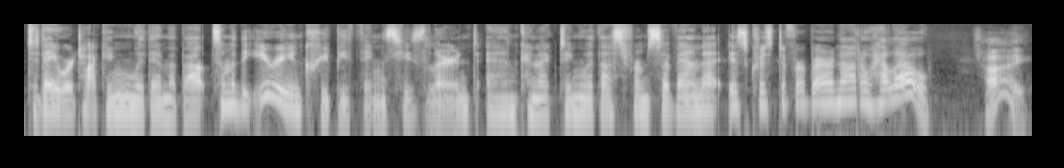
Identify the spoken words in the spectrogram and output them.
Today we're talking with him about some of the eerie and creepy things he's learned, and connecting with us from Savannah is Christopher Berinato. Hello. Hi.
